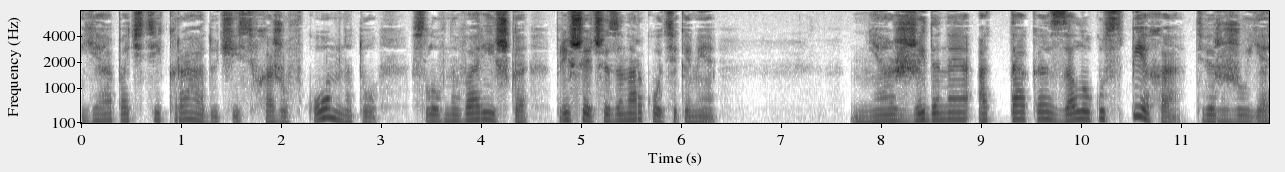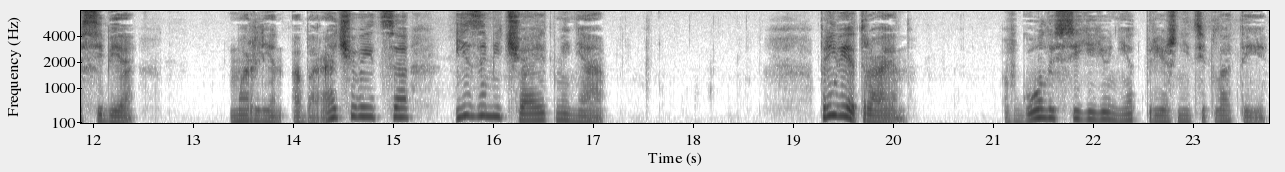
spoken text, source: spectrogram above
Я почти крадучись вхожу в комнату, словно воришка, пришедший за наркотиками. «Неожиданная атака — залог успеха», — твержу я себе. Марлен оборачивается и замечает меня. «Привет, Райан. В голосе ее нет прежней теплоты.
